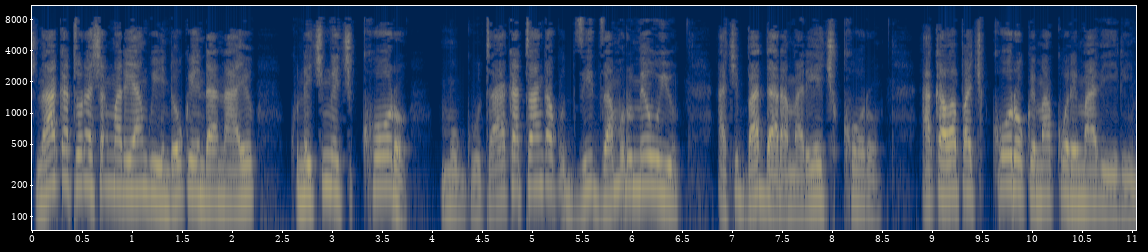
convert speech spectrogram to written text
Zvino akatora shamwari yangu iyi ndokuenda nayo kune chimwe chikoro muguta akatanga kudzidza murume uyu achibhadhara mari yechikoro. Akava pachikoro kwemakore maviri.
